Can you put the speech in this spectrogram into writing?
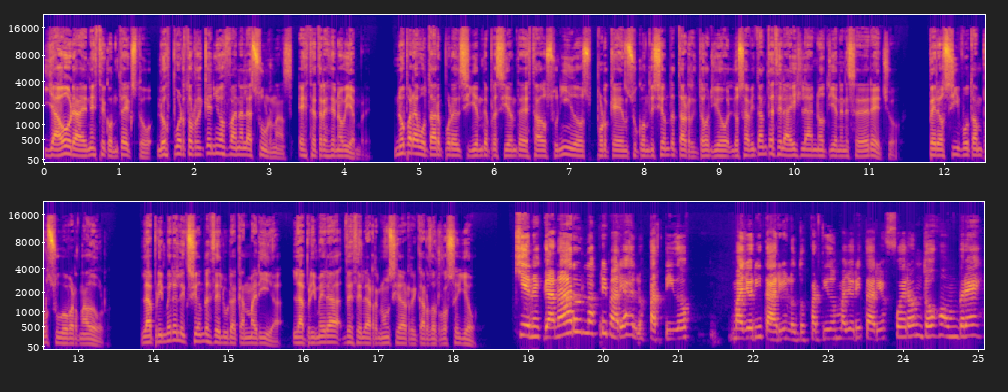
Y ahora, en este contexto, los puertorriqueños van a las urnas este 3 de noviembre. No para votar por el siguiente presidente de Estados Unidos, porque en su condición de territorio los habitantes de la isla no tienen ese derecho, pero sí votan por su gobernador. La primera elección desde el huracán María, la primera desde la renuncia de Ricardo Rosselló. Quienes ganaron las primarias en los partidos mayoritarios, los dos partidos mayoritarios, fueron dos hombres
